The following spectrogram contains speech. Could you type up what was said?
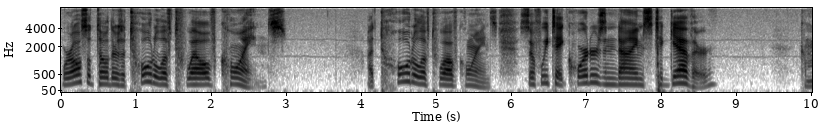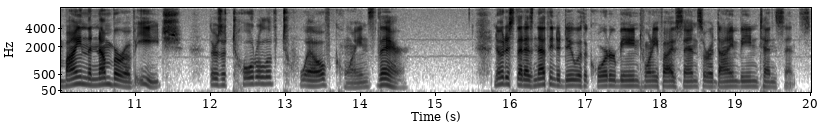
We're also told there's a total of 12 coins. A total of 12 coins. So if we take quarters and dimes together, combine the number of each, there's a total of 12 coins there. Notice that has nothing to do with a quarter being 25 cents or a dime being 10 cents.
